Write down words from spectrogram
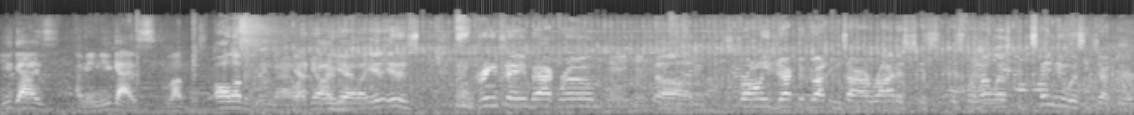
You guys, I mean, you guys love this. one. Oh, I love this thing, man. Like, Yeah. yeah, yeah, like it, it is green chain back room, Mhm. um, strong ejector throughout the entire ride. It's, it's, it's relentless, continuous ejector.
